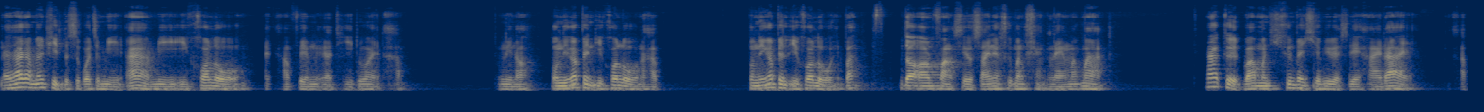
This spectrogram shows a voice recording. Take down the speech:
และถ้าจำไม่ผิดรู้สึกว่าจะมีอ่ามี equal low ใน time frame หนึ่งนาทีด้วยนะครับ ตรงนี้เนาะตรงนี้ก็เป็น equal low นะครับ ตรงนี้ก็เป็น equal low เห็นปะดอออนฝั่งเซลไซด์เนี่ยคือมันแข็งแรงมากๆ ถ้าเกิดว่ามันขึ้นไปเคลียร์ previous day high ได้นะครับ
